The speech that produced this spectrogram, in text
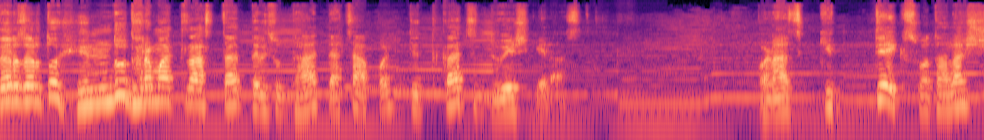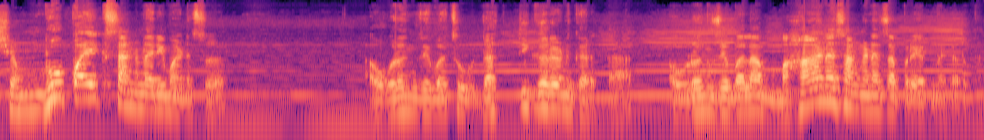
तर जर तो हिंदू धर्मातला असता तरी सुद्धा त्याचा आपण तितकाच द्वेष केला असता. पण आज कित्येक स्वतःला शंभूपायक सांगणारी माणसं औरंगजेबाचं उदात्तीकरण करतात औरंगजेबाला महान सांगण्याचा प्रयत्न करतात.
